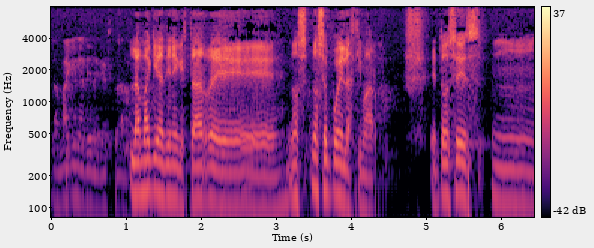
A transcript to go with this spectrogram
La máquina tiene que estar. la máquina tiene que estar, eh, no, no se puede lastimar. Entonces, mm,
